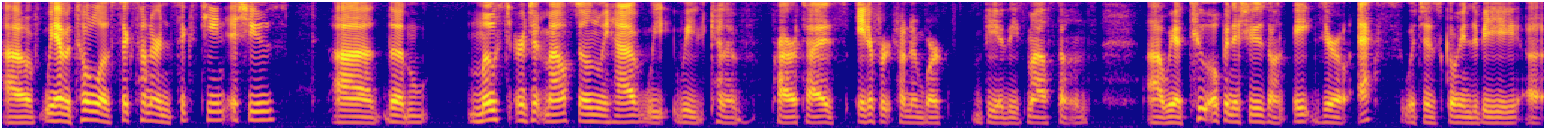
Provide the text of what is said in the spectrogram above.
Uh, we have a total of 616 issues. Uh, the most urgent milestone we have, we, we kind of prioritize Adafruit funded work via these milestones. Uh, we had two open issues on 80X, which is going to be a,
